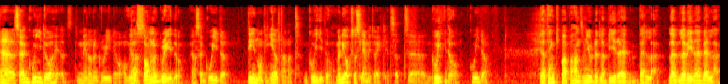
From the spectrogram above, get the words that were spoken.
Eh, så jag Guido, jag menar nog Guido. Om jag, sa nog Greedo. jag sa Guido. Det är någonting helt annat. Guido. Men det är också slemmigt och äckligt, så att... Uh, Guido? Guido. Jag tänker bara på han som gjorde La Vida e Bella. La, La Vida e Bella.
